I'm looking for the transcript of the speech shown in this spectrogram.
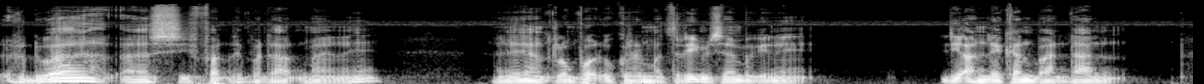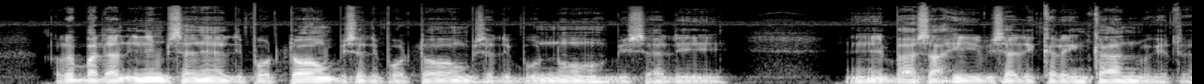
Kedua uh, sifat daripada atma ini yang kelompok ukuran materi misalnya begini. Diandaikan badan. Kalau badan ini misalnya dipotong bisa dipotong bisa dibunuh bisa dibasahi eh, bisa dikeringkan begitu.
